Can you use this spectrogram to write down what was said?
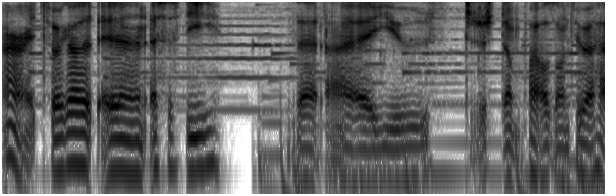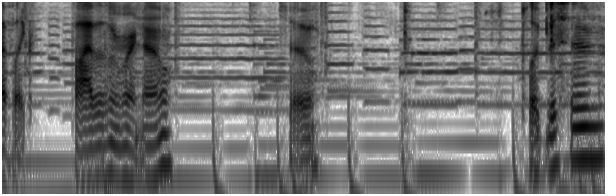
Alright, so I got an SSD that I use to just dump files onto. I have like five of them right now. So, plug this in.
